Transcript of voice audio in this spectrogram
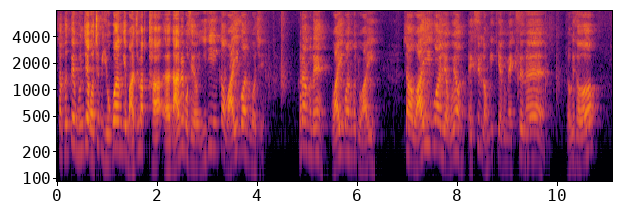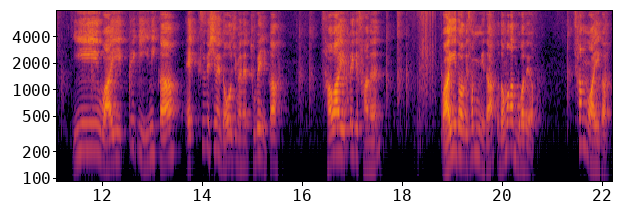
자, 그때 문제가 어차피 요거 하는 게 마지막 가, 아, 나를 보세요. 1이니까 y 구하는 거지. 그럼 그래. y 구하는 거지, y. 자, y 구하려고요. x를 넘길게요. 그럼 x는 여기서 2y 빼기 2니까 x 대신에 넣어주면 2배니까 4y 빼기 4는 y 더하기 3입니다. 넘어가면 뭐가 돼요? 3y가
